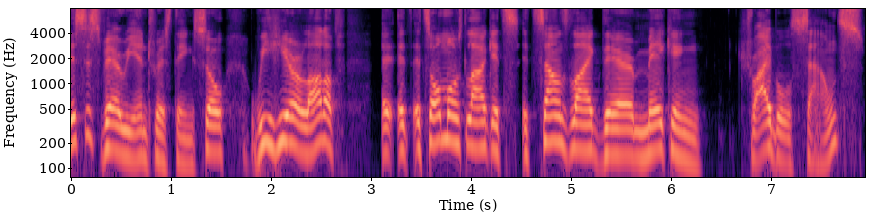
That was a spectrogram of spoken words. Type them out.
this is very interesting. So we hear a lot of it, it's almost like it's it sounds like they're making tribal sounds,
